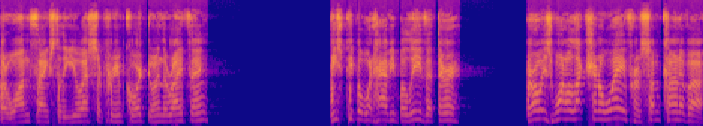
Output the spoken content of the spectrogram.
Or won thanks to the U.S. Supreme Court doing the right thing? These people would have you believe that they're, they're always one election away from some kind of a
